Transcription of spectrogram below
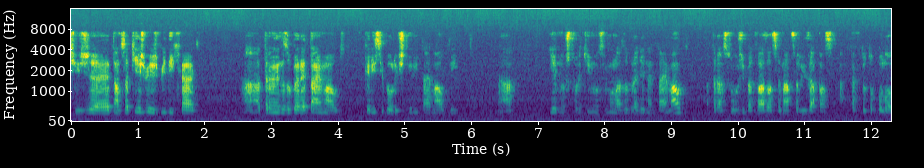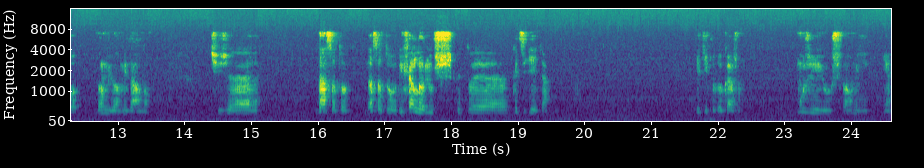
čiže tam sa tiež vieš vydýchať a tréner zoberie timeout. Kedy si boli 4 timeouty a jednu štvrtinu si mohla zobrať jeden timeout a teraz sú už iba dva zase na celý zápas. A tak toto bolo veľmi, veľmi dávno. Čiže dá sa to. Dá sa to oddychať len už, keď, to je, keď si dieťa. Deti to dokážu muži už veľmi nie.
